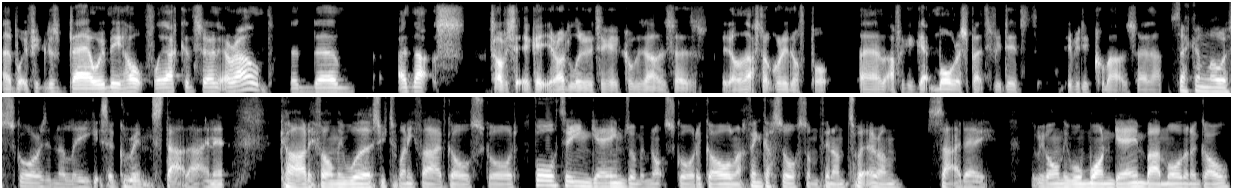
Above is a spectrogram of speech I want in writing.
uh, but if you can just bear with me, hopefully I can turn it around. And um, and that's obviously to get your odd lunatic who comes out and says, you know, that's not good enough. But um, I think he'd get more respect if he did if he did come out and say that. Second lowest scorers in the league. It's a grim stat, that isn't it? Cardiff only worse with 25 goals scored. 14 games when we've not scored a goal. And I think I saw something on Twitter on Saturday that we've only won one game by more than a goal.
